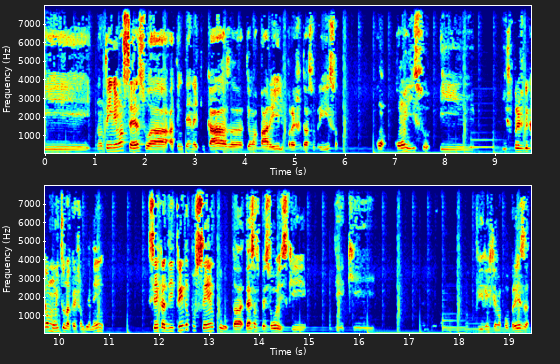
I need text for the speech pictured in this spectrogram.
e não tem nenhum acesso a, a ter internet em casa, ter um aparelho para ajudar sobre isso, com, com isso, e isso prejudica muito na questão do Enem. Cerca de 30% da, dessas pessoas que, de, que vivem em extrema pobreza,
